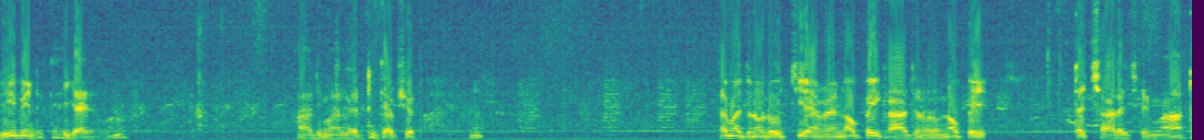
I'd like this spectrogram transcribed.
လေးပင်တကယ်ရိုက်တယ်ပေါ့နော်အာဒီမှာလည်းတကက်ဖြစ်သွားနော် အဲ့မှာကျွန်တော်တို့ကြည့်ရမယ်နောက်ပိတ်ကကျွန်တော်တို့နောက်ပိတ်တက်ချတဲ့ချိန်မှာတ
